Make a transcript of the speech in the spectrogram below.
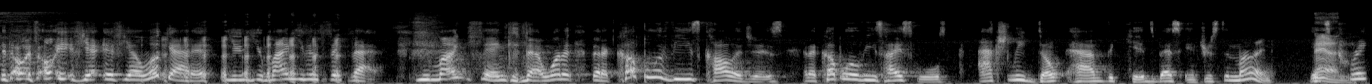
It, oh, it's oh, if you if you look at it, you you might even think that. You might think that one that a couple of these colleges and a couple of these high schools actually don't have the kids' best interest in mind. It's Man. crazy.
